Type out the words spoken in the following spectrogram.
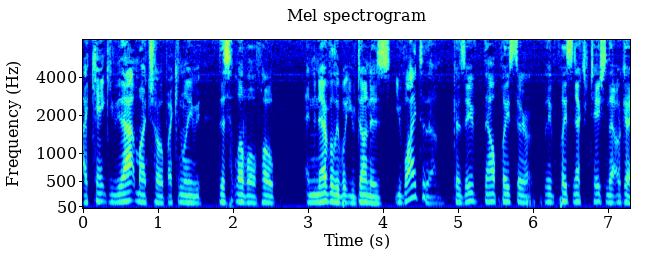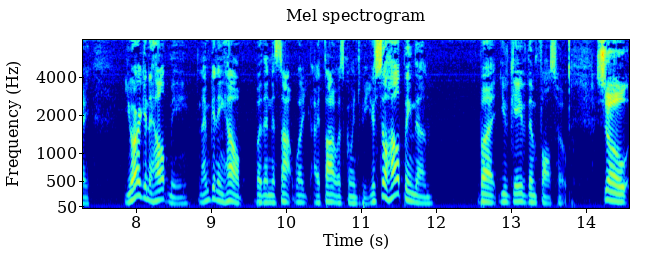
I can't give you that much hope. I can only this level of hope. And inevitably, what you've done is you've lied to them because they've now placed their they've placed an expectation that okay, you are going to help me, and I'm getting help, but then it's not what I thought it was going to be. You're still helping them, but you gave them false hope. So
